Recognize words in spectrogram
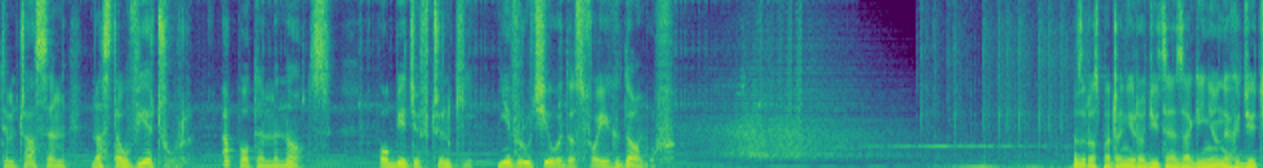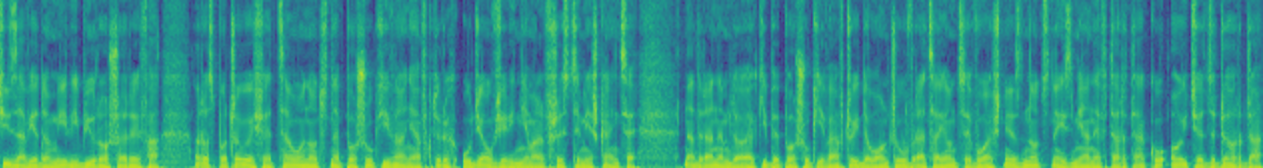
Tymczasem nastał wieczór, a potem noc. Obie dziewczynki nie wróciły do swoich domów. Zrozpaczeni rodzice zaginionych dzieci zawiadomili biuro szeryfa. Rozpoczęły się całonocne poszukiwania, w których udział wzięli niemal wszyscy mieszkańcy. Nad ranem do ekipy poszukiwawczej dołączył wracający właśnie z nocnej zmiany w tartaku ojciec George'a,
